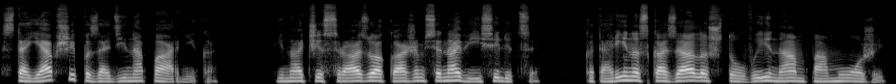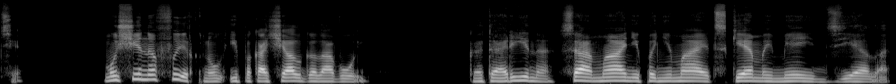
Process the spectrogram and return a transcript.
стоявший позади напарника. «Иначе сразу окажемся на виселице. Катарина сказала, что вы нам поможете». Мужчина фыркнул и покачал головой. Катарина сама не понимает, с кем имеет дело.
